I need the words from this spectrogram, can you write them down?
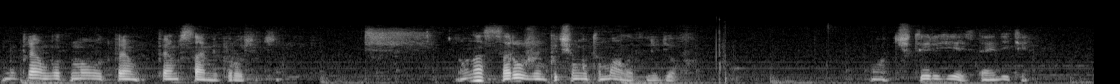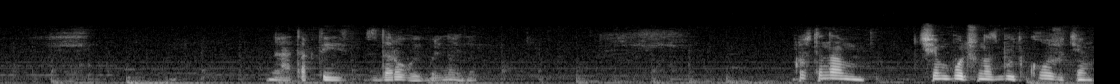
Ну прям вот, ну вот прям, прям сами просятся. У нас с оружием почему-то мало людей. Вот, 4 есть, да, идите. А, так ты здоровый, больной, да? Просто нам, чем больше у нас будет кожи, тем,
